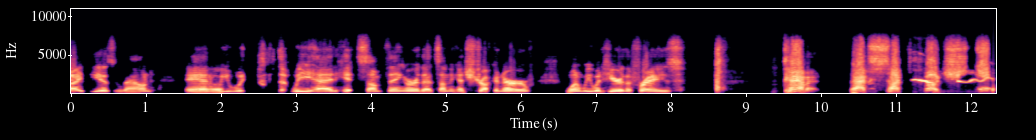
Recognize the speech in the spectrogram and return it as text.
ideas around, and Uh. we would know that we had hit something or that something had struck a nerve when we would hear the phrase, "Damn it, that's such good shit."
